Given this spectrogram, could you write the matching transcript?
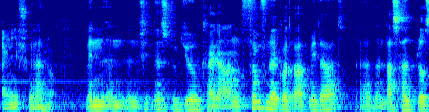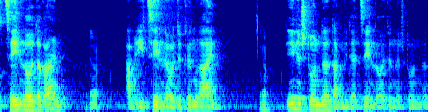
Eigentlich schon. Ja. Wenn ein, ein Fitnessstudio, keine Ahnung, 500 Quadratmeter hat, ja, dann lass halt bloß 10 Leute rein. Ja. Aber die 10 Leute können rein. Ja. Die eine Stunde, dann wieder 10 Leute eine Stunde.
